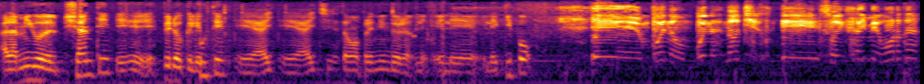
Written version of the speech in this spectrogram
al amigo del brillante. Eh, espero que le guste. Eh, ahí, ahí ya estamos aprendiendo el, el, equipo. bueno, buenas noches. soy Jaime Borda,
